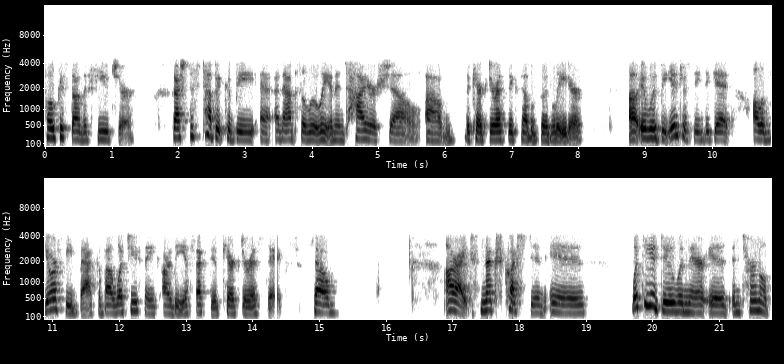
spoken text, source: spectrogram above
focused on the future. Gosh, this topic could be a, an absolutely an entire show. Um, the characteristics of a good leader. Uh, it would be interesting to get all of your feedback about what you think are the effective characteristics. So, all right, next question is what do you do when there is internal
